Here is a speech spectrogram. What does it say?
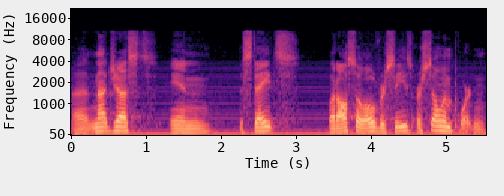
uh, not just in the States, but also overseas, are so important.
